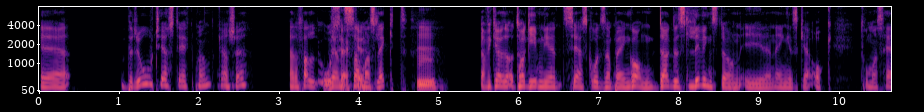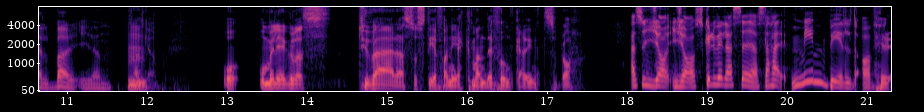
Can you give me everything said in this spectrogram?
Eh, bror till Öster Ekman kanske? I alla fall Osäker. den samma släkt. Mm. Ja, vi kan ta Gimli och säga skådisarna på en gång. Douglas Livingstone i den engelska och Thomas Hellberg i den Mm. svenska. Och, och med Legolas, tyvärr, alltså Stefan Ekman, det funkar inte så bra. Alltså jag, jag skulle vilja säga så här. Min bild av hur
